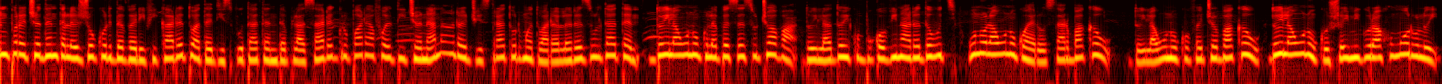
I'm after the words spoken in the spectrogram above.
În precedentele jocuri de verificare, toate disputate în deplasare, gruparea fălticeneană a înregistrat următoarele rezultate. 2 la 1 cu LPS Suceava, 2 la 2 cu Bucovina Rădăuți, 1 la 1 cu Aerostar Bacău, 2 la 1 cu FC Bacău, 2 la 1 cu Șoi Migura Humorului,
